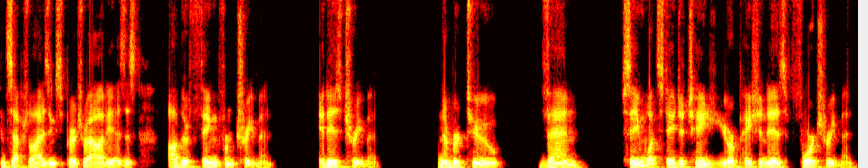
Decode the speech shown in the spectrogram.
conceptualizing spirituality as this other thing from treatment, it is treatment. Number two, then seeing what stage of change your patient is for treatment,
